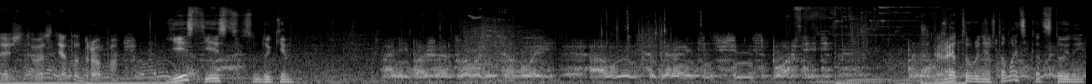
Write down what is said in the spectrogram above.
Здесь. У вас нету дропа? Есть, есть сундуки. они пожертвовали собой, а вы собираетесь все испортить. Девятый уровень автоматик отстойный.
